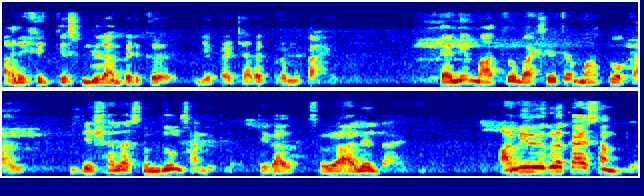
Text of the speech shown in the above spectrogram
आर्यशक्ती सुनील आंबेडकर जे प्रचारक प्रमुख आहेत त्यांनी मातृभाषेचं महत्त्व काल देशाला समजून सांगितलं. ते काल सगळं आलेलं आहे. आम्ही वेगळं काय सांगतोय?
